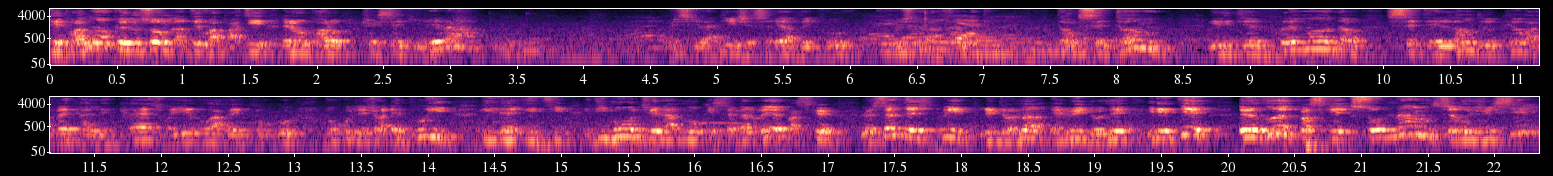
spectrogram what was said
Et, pendant que nous sommes dans tes voies parties, et nous parlons, je sais qu'il est là? Puisqu'il a dit, je serai avec vous jusqu'à la fin. Donc cet homme, il était vraiment dans cet élan de cœur avec allégresse, voyez-vous, avec beaucoup, beaucoup de gens. Et puis, il, dit, il dit, mon Dieu, l'amour qui c'est merveilleux, parce que le Saint-Esprit lui donnant et lui donnait, il était heureux parce que son âme se réjouissait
